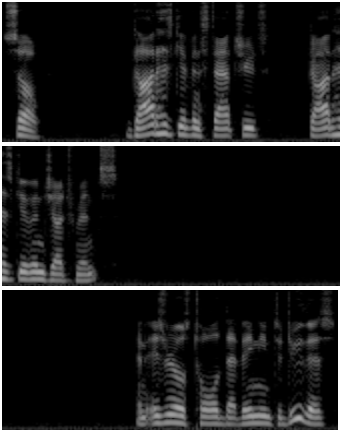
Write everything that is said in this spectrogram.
So, God has given statutes, God has given judgments. And Israel is told that they need to do this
